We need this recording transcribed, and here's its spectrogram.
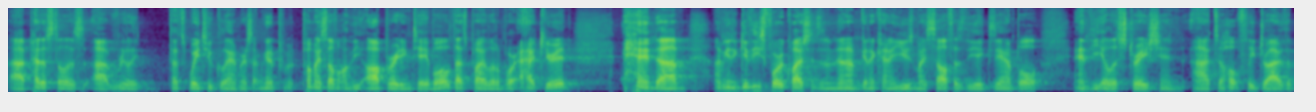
Uh, pedestal is uh, really that's way too glamorous. I'm gonna put myself on the operating table. That's probably a little more accurate. And um, I'm to give these four questions, and then I'm to kind of use myself as the example and the illustration uh, to hopefully drive the,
